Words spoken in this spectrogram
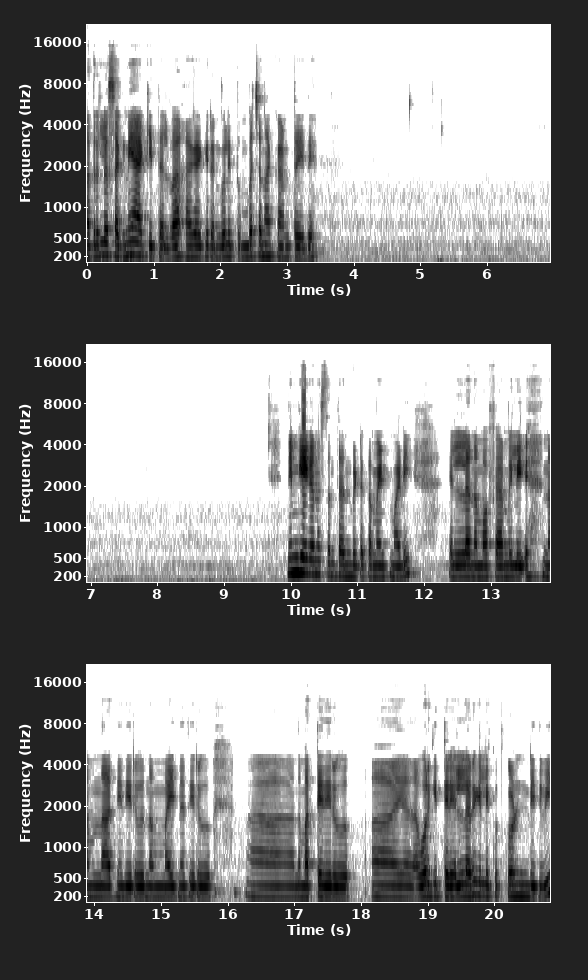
ಅದರಲ್ಲೂ ಸಗಣಿ ಹಾಕಿತ್ತಲ್ವ? ಹಾಗಾಗಿ ರಂಗೋಲಿ ತುಂಬ ಚೆನ್ನಾಗಿ ಕಾಣ್ತಾ ಇದೆ. ನಿಮ್ಗೆ ಹೇಗೆ ಅಂತ ಅಂದ್ಬಿಟ್ಟು ಕಮೆಂಟ್ ಮಾಡಿ. ಎಲ್ಲ ನಮ್ಮ ಫ್ಯಾಮಿಲಿ ನಮ್ಮ ನಾದಿನಿದಿರು, ನಮ್ಮ ಮೈದನದಿರು ನಮ್ಮ ಅತ್ತೆದಿರು ಅವ್ರಿಗಿತ್ತರು ಎಲ್ಲರೂ ಇಲ್ಲಿ ಕುತ್ಕೊಂಡಿದ್ವಿ.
